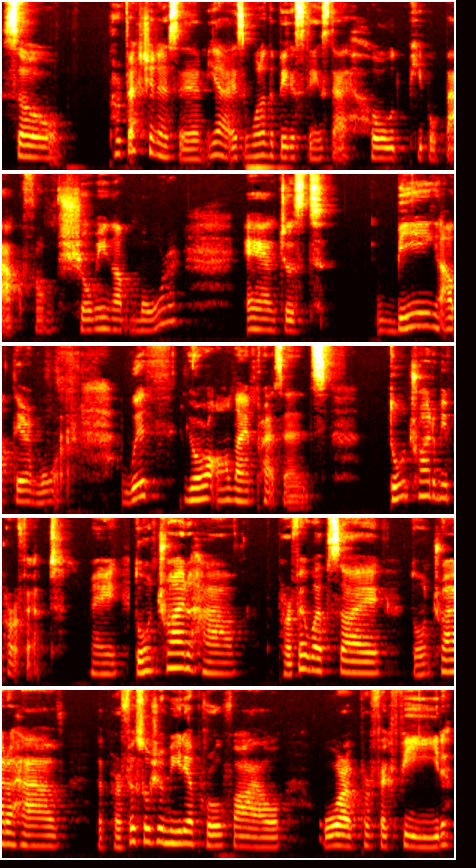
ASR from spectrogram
So perfectionism, yeah, is one of the biggest things that hold people back from showing up more and just being out there more. With your online presence, don't try to be perfect, right? Don't try to have the perfect website. Don't try to have the perfect social media profile or a perfect feed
